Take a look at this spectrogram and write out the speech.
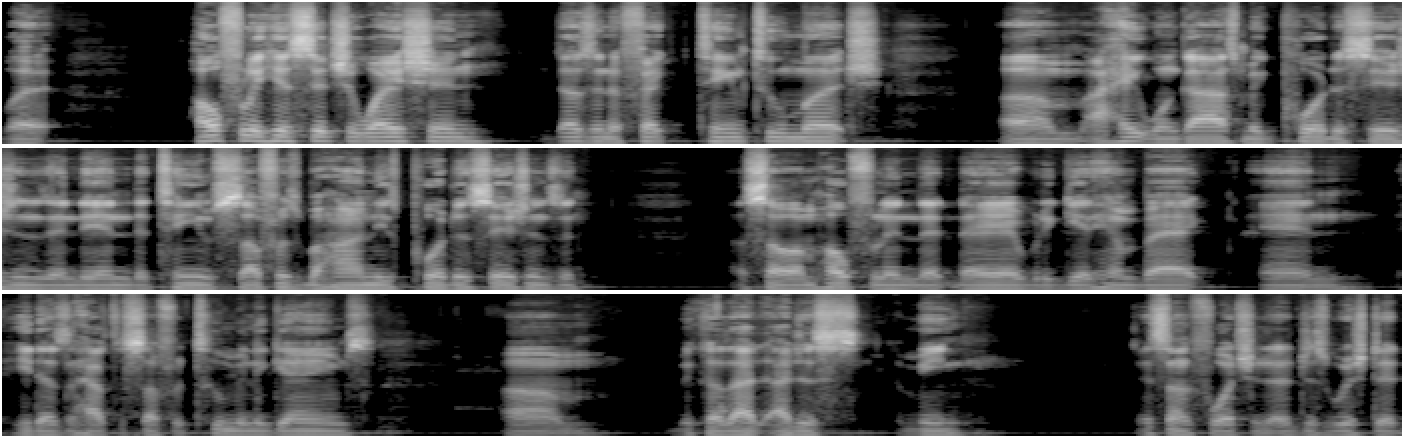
but hopefully his situation doesn't affect the team too much. Um, I hate when guys make poor decisions and then the team suffers behind these poor decisions, and so I'm hoping that they're able to get him back and he doesn't have to suffer too many games. Um, because I, I just, I mean, it's unfortunate. I just wish that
